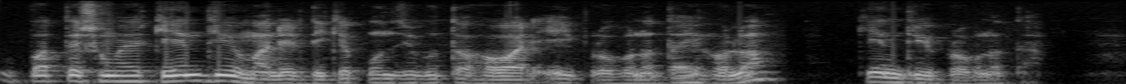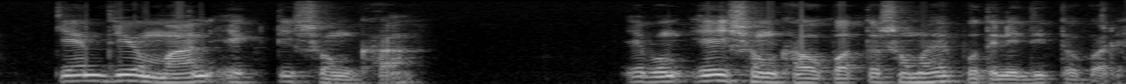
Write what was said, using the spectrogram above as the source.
উপাত্তের সময়ের কেন্দ্রীয় মানের দিকে পঞ্জীভূত হওয়ার এই প্রবণতাই হলো কেন্দ্রীয় প্রবণতা। কেন্দ্রীয় মান একটি সংখ্যা এবং এই সংখ্যা উপাত্ত সময়ের প্রতিনিধিত্ব করে।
